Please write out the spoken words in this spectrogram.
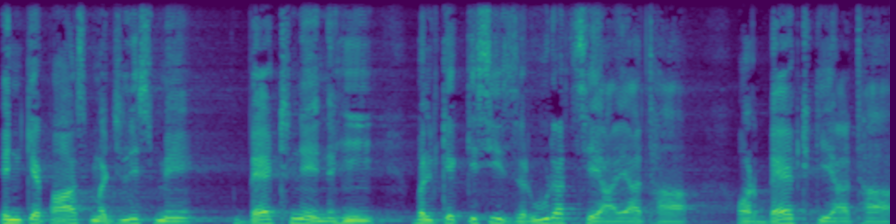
ان کے پاس مجلس میں بیٹھنے نہیں، بلکہ کسی ضرورت سے آیا تھا اور بیٹھ گیا تھا۔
